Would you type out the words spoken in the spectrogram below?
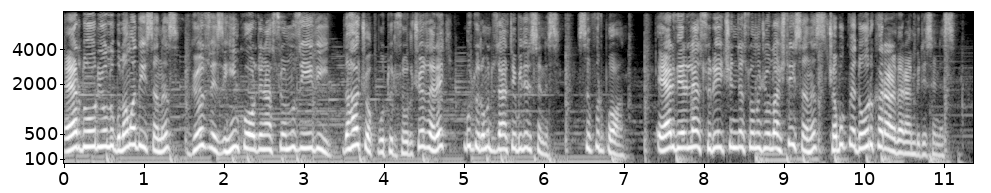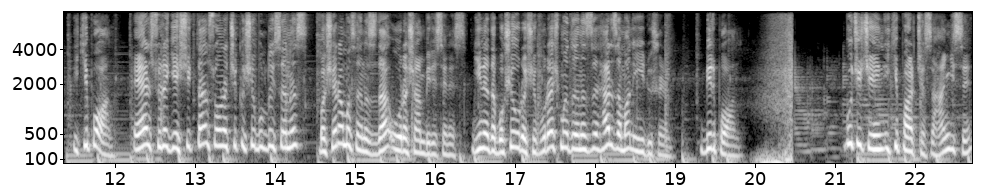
Eğer doğru yolu bulamadıysanız göz ve zihin koordinasyonunuz iyi değil. Daha çok bu tür soru çözerek bu durumu düzeltebilirsiniz. 0 puan. Eğer verilen süre içinde sonuca ulaştıysanız çabuk ve doğru karar veren birisiniz. 2 puan. Eğer süre geçtikten sonra çıkışı bulduysanız başaramasanız da uğraşan birisiniz. Yine de boşa uğraşıp uğraşmadığınızı her zaman iyi düşünün. 1 puan. Bu çiçeğin iki parçası hangisi?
